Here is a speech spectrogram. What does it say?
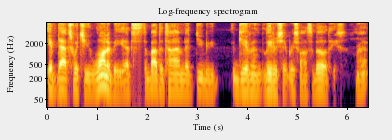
if that's what you want to be. That's about the time that you be given leadership responsibilities, right?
